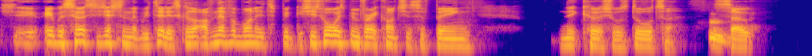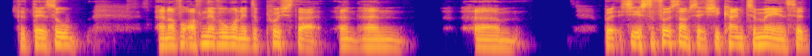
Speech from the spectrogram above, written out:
she- It was her suggestion that we did it because I've never wanted to be. She's always been very conscious of being Nik Kershaw's daughter, Hmm. so that there's all, and I've I've never wanted to push that, and and um, but she, it's the first time that she came to me and said,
